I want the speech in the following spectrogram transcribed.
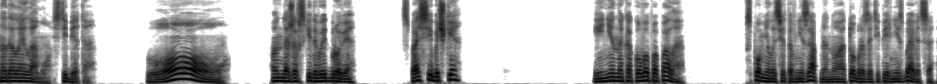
«На Далай-ламу с Тибета». «Воу!» Он даже вскидывает брови. «Спасибочки». И ни на какого попало. Вспомнилось это внезапно, но от образа теперь не избавиться.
